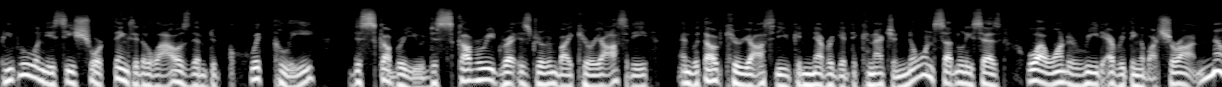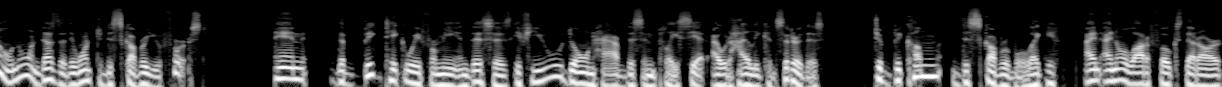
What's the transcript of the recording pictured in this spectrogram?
People, when they see short things, it allows them to quickly discover you. Discovery is driven by curiosity, and without curiosity, you can never get to connection. No one suddenly says, Oh, I want to read everything about Sharran. No, no one does that. They want to discover you first. And the big takeaway for me in this is if you don't have this in place yet, I would highly consider this to become discoverable. Like if I, I know a lot of folks that are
